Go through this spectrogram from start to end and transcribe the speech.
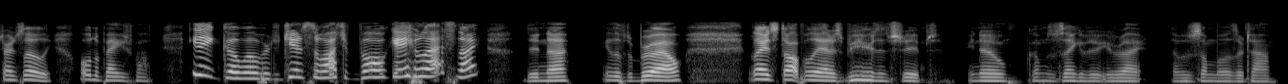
Turned slowly, holding the package of You didn't go over to Jim's to watch a ball game last night? Didn't I? He lifted a brow, glanced thoughtfully at his beard and strips. You know, come to think of it, you're right. That was some other time.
